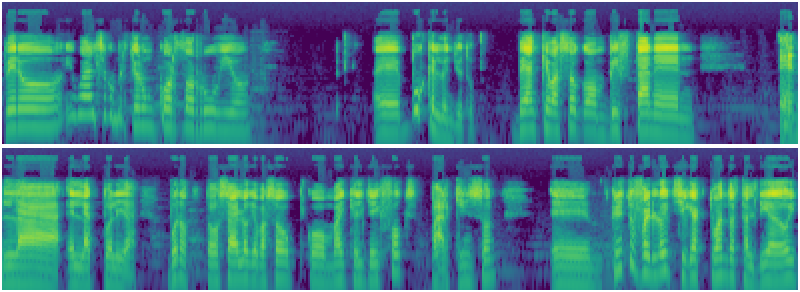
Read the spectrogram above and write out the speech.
pero igual se convirtió en un gordo rubio. Eh, búsquenlo en YouTube. Vean qué pasó con Biff Tannen en la, en la actualidad. Bueno, todos saben lo que pasó con Michael J. Fox, Parkinson. Eh, Christopher Lloyd sigue actuando hasta el día de hoy,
